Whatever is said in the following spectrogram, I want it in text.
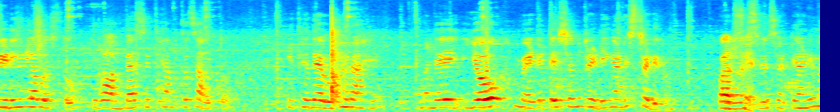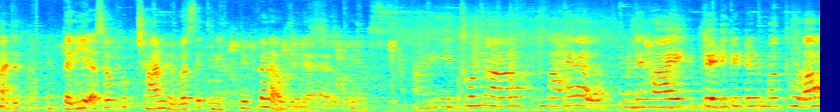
रिडिंगला बसतो किंवा अभ्यास इथे आमचा चालतो. इथे देवघर आहे. म्हणजे योग मेडिटेशन रिडिंग आणि स्टडी रूम. मनस्वीसाठी आणि माझ्यासाठी. तरी असं खूप छान व्यवस्थित नीटनेटकं लावलेलं आहे. आणि इथून बाहेर आलं. म्हणजे हा एक डेडिकेटेड मग थोडा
